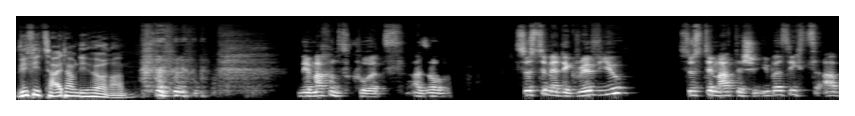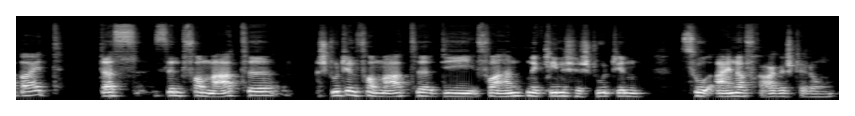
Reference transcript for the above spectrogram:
Wie viel Zeit haben die Hörer? wir machen es kurz. Also Systematic Review systematische Übersichtsarbeit, das sind Formate, Studienformate, die vorhandene klinische Studien zu einer Fragestellung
